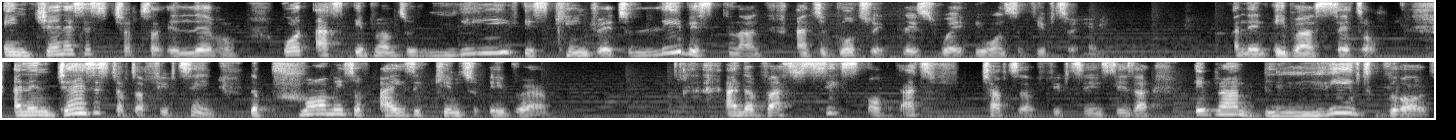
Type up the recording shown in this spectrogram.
In Genesis chapter 11, God asked Abraham to leave his kindred, to leave his clan, and to go to a place where he wants to give to him. And then Abraham set off. And in Genesis chapter 15, the promise of Isaac came to Abraham. And the verse 6 of that chapter 15 says that Abraham believed God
